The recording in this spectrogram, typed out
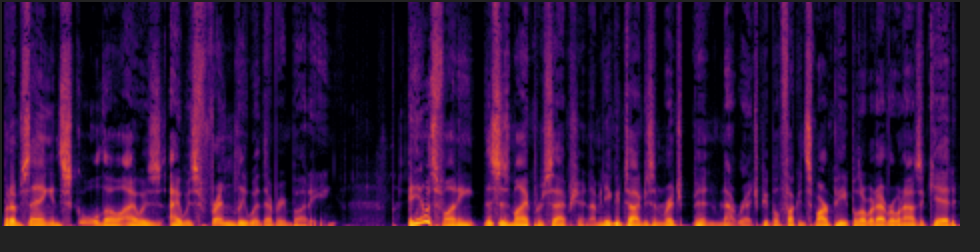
but I'm saying in school though, I was I was friendly with everybody. And you know what's funny? This is my perception. I mean, you could talk to some rich, not rich people, fucking smart people or whatever when I was a kid, and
